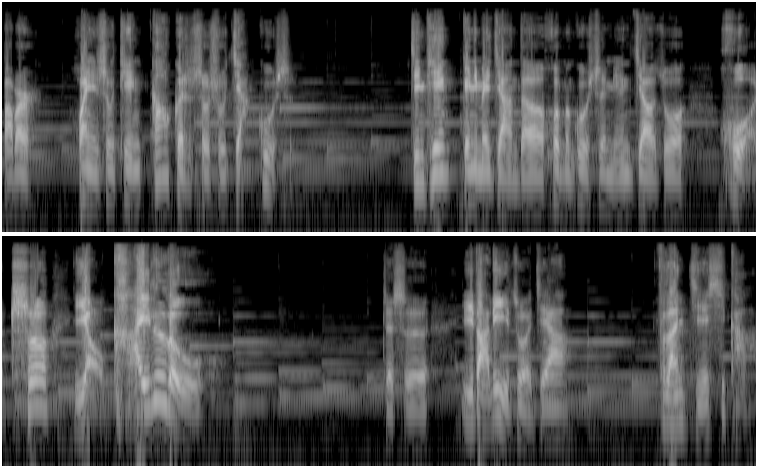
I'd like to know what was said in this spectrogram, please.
宝贝儿，欢迎收听高个子叔叔讲故事。今天给你们讲的绘本故事名叫做《火车要开喽》。这是意大利作家弗兰杰西卡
